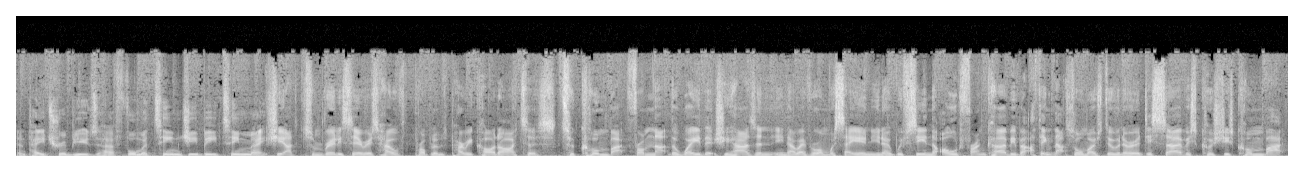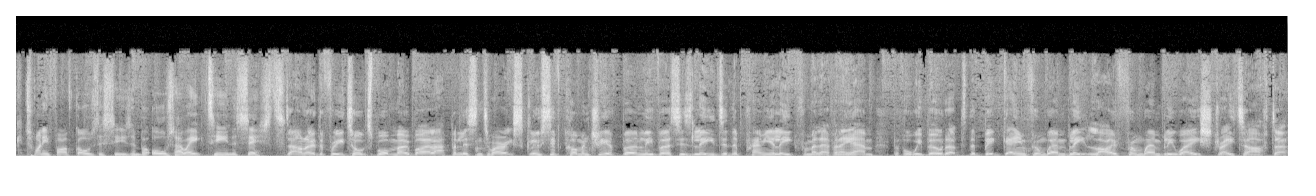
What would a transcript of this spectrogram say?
and paid tribute to her former Team GB teammate. She had some really serious health problems, pericarditis. To come back from that the way that she has, and you know, everyone was saying, you know, we've seen the old Fran Kirby, but I think that's almost doing her a disservice because she's come back 25 goals this season, but also 18 assists. Download the free Talksport mobile app and listen to our exclusive commentary of Burnley versus Leeds in the Premier League from 11am before we build up to the big game from Wembley, live from Wembley Way straight after.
